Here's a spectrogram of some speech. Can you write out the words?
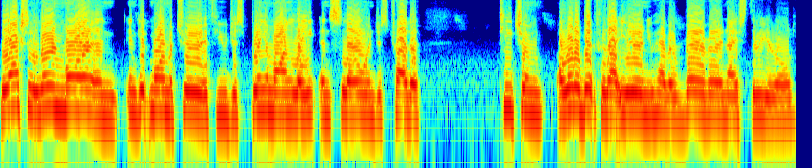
they actually learn more and, and get more mature if you just bring them on late and slow and just try to teach them a little bit for that year and you have a very, very nice three-year-old.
